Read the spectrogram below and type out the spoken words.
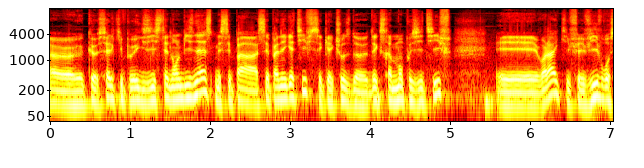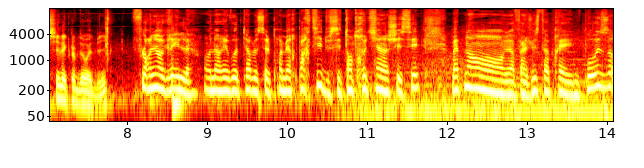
euh, que celle qui peut exister dans le business, mais c'est pas c'est pas négatif, c'est quelque chose d'extrêmement positif et voilà qui fait vivre aussi les clubs de rugby. Florian Grill, on arrive au terme de cette première partie de cet entretien HEC. Maintenant, enfin juste après une pause,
